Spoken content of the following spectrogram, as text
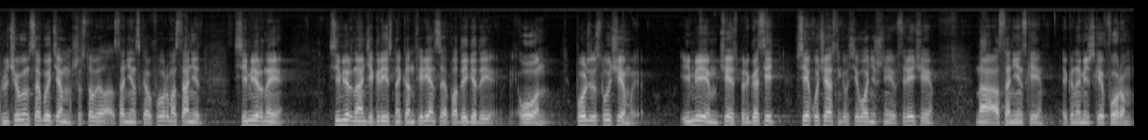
Ключевым событием шестого Астанинского форума станет Всемирный, Всемирная антикризисная конференция под эгидой ООН. Пользуясь случаем, имеем честь пригласить всех участников сегодняшней встречи на Астанинский экономический форум.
